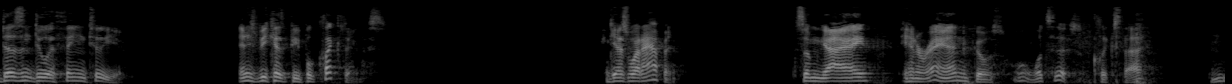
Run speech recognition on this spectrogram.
doesn't do a thing to you. And it's because people click things. And guess what happened? Some guy in Iran goes, Oh, what's this? Clicks that. Hmm,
